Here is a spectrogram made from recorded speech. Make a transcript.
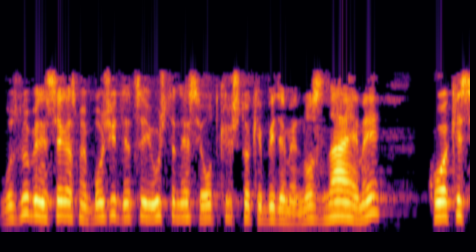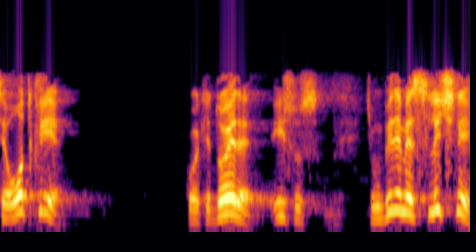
Возлюбени, сега сме Божи деца и уште не се откри што ќе бидеме, но знаеме кога ќе се открие, кога ќе дојде Исус, ќе му бидеме слични,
